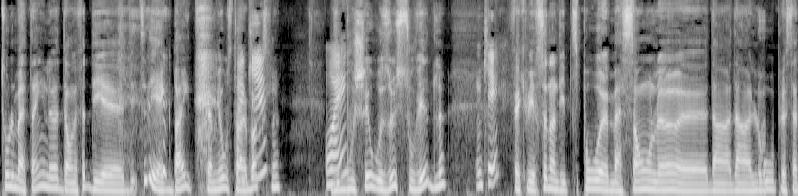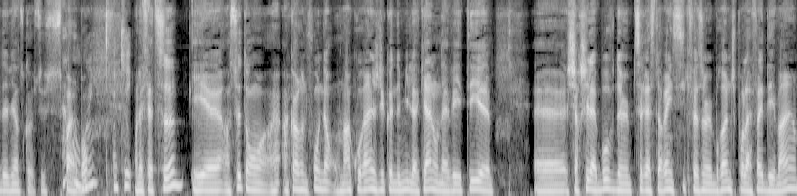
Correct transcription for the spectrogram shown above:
tôt le matin là. On a fait des, euh, des tu sais des egg bites comme il y a au Starbucks là, Ouais. des bouchées aux œufs sous vide là. OK. Fait cuire ça dans des petits pots euh, maçons là, euh, dans, dans l'eau, puis là, ça devient en tout cas c'est super Ah, bon. ouais. OK. On a fait ça et euh, ensuite, on, encore une fois, on, on encourage l'économie locale. On avait été euh, euh, chercher la bouffe d'un petit restaurant ici qui faisait un brunch pour la fête des mères.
